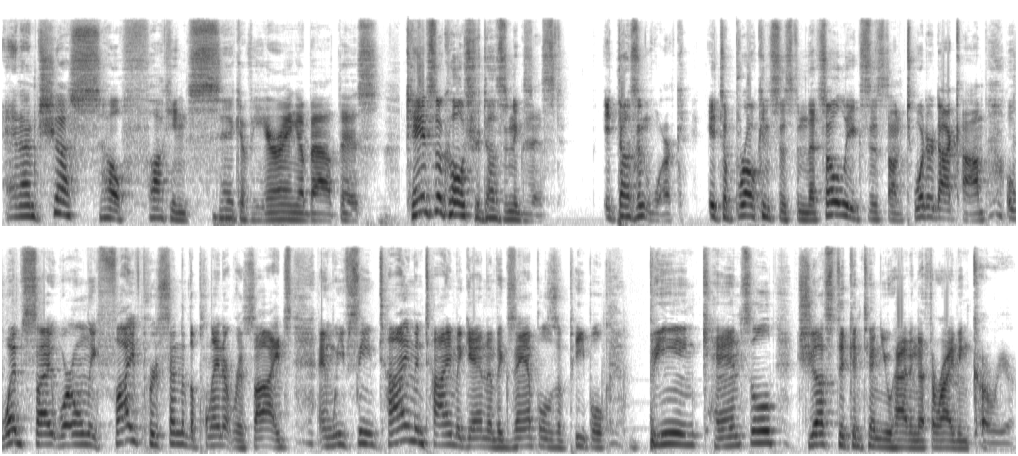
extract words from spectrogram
And I'm just so fucking sick of hearing about this. Cancel culture doesn't exist. It doesn't work. It's a broken system that solely exists on Twitter.com, a website where only 5% of the planet resides, and we've seen time and time again of examples of people being cancelled just to continue having a thriving career.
